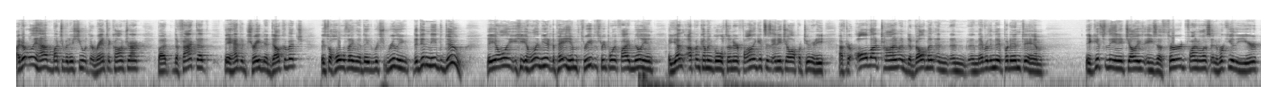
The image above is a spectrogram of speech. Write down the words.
I don't really have much of an issue with the Raanta contract, but the fact that they had to trade Nedeljkovic is the whole thing that they which really they didn't need to do. They only he only needed to pay him three to three point five million. A young up and coming goaltender finally gets his NHL opportunity after all that time and development and, and, and everything they put into him. He gets to the NHL. He's, a third finalist and rookie of the year.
